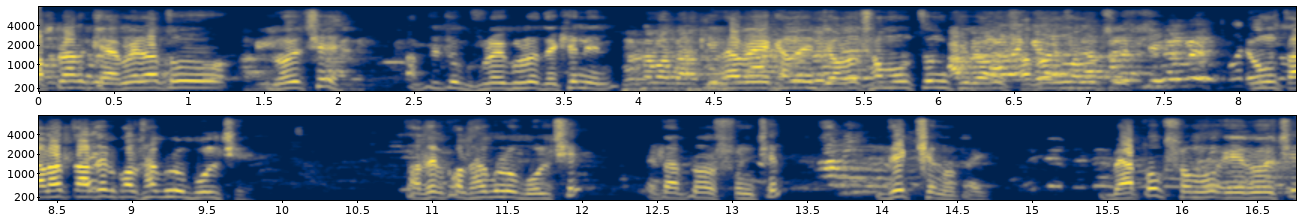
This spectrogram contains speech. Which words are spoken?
আপনার ক্যামেরা তো রয়েছে। আপনি একটু ঘুরে ঘুরে দেখে নিন কীভাবে এখানে জনসমর্থন, কীভাবে সাধারণ মানুষ এসছে এবং তারা তাদের কথাগুলো বলছে। তাদের কথাগুলো বলছে, এটা আপনারা শুনছেন দেখছেন ওটাই ব্যাপক সম, এ রয়েছে।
